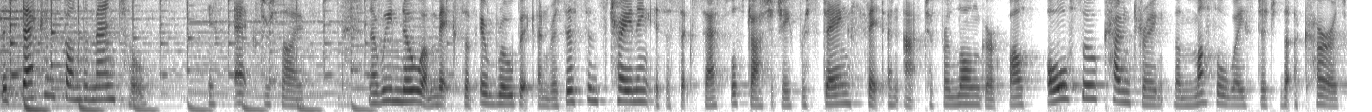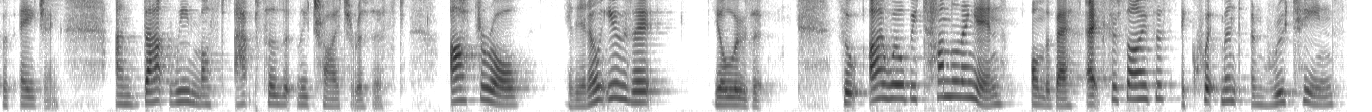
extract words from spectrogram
The second fundamental is exercise. Now we know a mix of aerobic and resistance training is a successful strategy for staying fit and active for longer, whilst also countering the muscle wastage that occurs with aging. And that we must absolutely try to resist. After all, if you don't use it, you'll lose it. So I will be tunneling in on the best exercises, equipment and routines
